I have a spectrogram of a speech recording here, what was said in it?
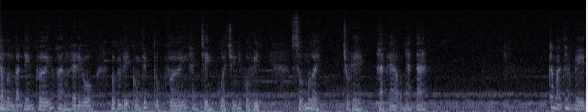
Chào mừng bạn đến với Hoàng Radio. Mời quý vị cùng tiếp tục với hành trình của chuyến đi của vịt số 10, chủ đề hạt gạo nhà ta. Các bạn thân mến,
